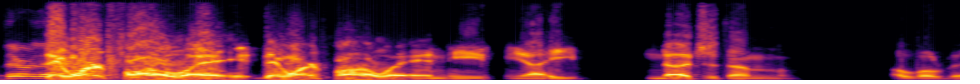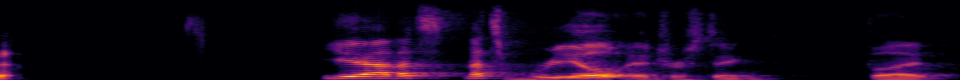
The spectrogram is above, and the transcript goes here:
They weren't far away. They weren't far away, and he yeah he nudged them a little bit. Yeah, that's that's real interesting, but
